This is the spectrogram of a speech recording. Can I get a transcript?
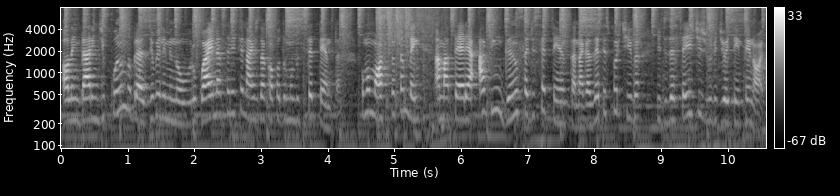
ao lembrarem de quando o Brasil eliminou o Uruguai nas semifinais da Copa do Mundo de 70, como mostra também a matéria A Vingança de 70 na Gazeta Esportiva de 16 de julho de 89.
